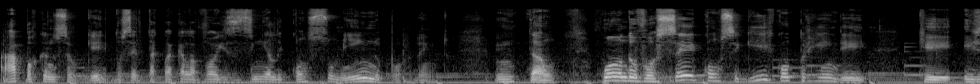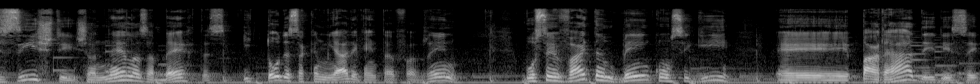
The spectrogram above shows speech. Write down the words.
Ah, porque não sei o que. Você tá com aquela vozinha ali consumindo por dentro. Então, quando você conseguir compreender que existe janelas abertas e toda essa caminhada que a gente está fazendo, você vai também conseguir é, parar de, desse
